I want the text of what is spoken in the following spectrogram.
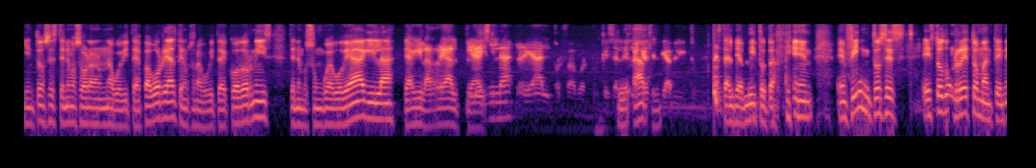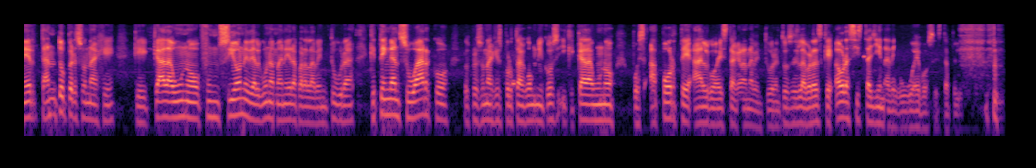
Y entonces tenemos ahora una huevita de pavo real, tenemos una huevita de codorniz, tenemos un huevo de águila, de águila real. De águila real, por favor, porque es el, el diablito está el diablito también. En fin, entonces es todo un reto mantener tanto personaje que cada uno funcione de alguna manera para la aventura, que tengan su arco los personajes protagónicos y que cada uno pues aporte algo a esta gran aventura. Entonces la verdad es que ahora sí está llena de huevos esta película.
